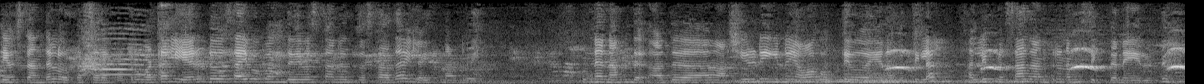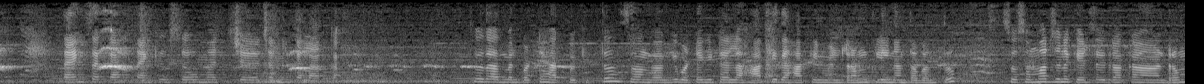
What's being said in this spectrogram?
ದೇವಸ್ಥಾನದಲ್ಲಿ ಅವ್ರು ಪ್ರಸಾದ ಕೊಟ್ಟರು ಒಟ್ಟಲ್ಲಿ ಎರಡು ಸಾಯಿಬಾಬನ ದೇವಸ್ಥಾನದ ಪ್ರಸಾದ ಇಲ್ಲ ಐತೆ ನೋಡ್ರಿ. ಪುಣ್ಯ ನಮ್ದು. ಅದು ಆ ಶಿರ್ಡಿಗಿನ್ನೂ ಯಾವಾಗ ಹೋಗ್ತೇವೋ ಏನೋ ಗೊತ್ತಿಲ್ಲ. ಅಲ್ಲಿ ಪ್ರಸಾದ ಅಂತೂ ನಮ್ಗೆ ಸಿಗ್ತಾನೆ ಇರುತ್ತೆ. ಥ್ಯಾಂಕ್ಸ್ ಅಕ್ಕ. Thank you so much Chandrakala ಅಕ್ಕ. ಸೊ ಅದಾದ್ಮೇಲೆ ಬಟ್ಟೆ ಹಾಕಬೇಕಿತ್ತು. ಸೊ ಹಂಗಾಗಿ ಬಟ್ಟೆ ಗಿಟ್ಟೆ ಎಲ್ಲ ಹಾಕಿದೆ. ಹಾಕಿದ ಮೇಲೆ ಡ್ರಮ್ ಕ್ಲೀನ್ ಅಂತ ಬಂತು. ಸೊ ಸುಮಾರು ಜನ ಕೇಳ್ತಾ ಇದ್ರು, ಅಕ್ಕ, ಡ್ರಮ್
